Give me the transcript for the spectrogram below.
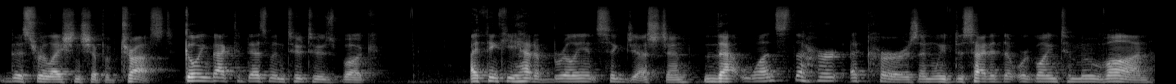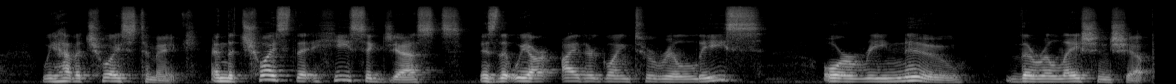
this relationship of trust. Going back to Desmond Tutu's book, I think he had a brilliant suggestion that once the hurt occurs and we've decided that we're going to move on, we have a choice to make. And the choice that he suggests is that we are either going to release or renew the relationship.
